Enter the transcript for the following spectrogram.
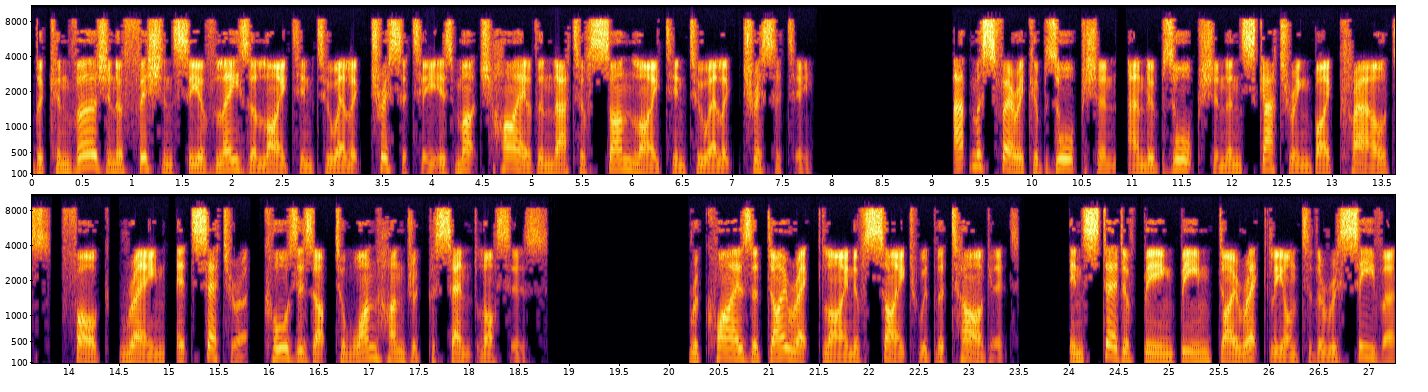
The conversion efficiency of laser light into electricity is much higher than that of sunlight into electricity. Atmospheric absorption, and absorption and scattering by clouds, fog, rain, etc., causes up to 100% losses. Requires a direct line of sight with the target. Instead of being beamed directly onto the receiver,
